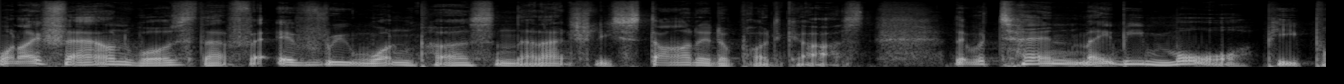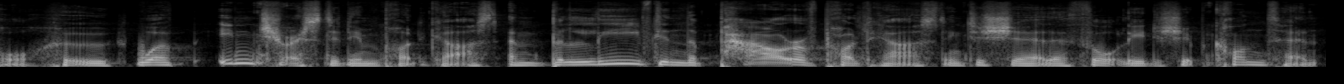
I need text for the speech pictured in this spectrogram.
what I found was that for every one person that actually started a podcast, there were 10, maybe more people who were interested in podcast and believed in the power of podcasting to share their thought leadership content.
